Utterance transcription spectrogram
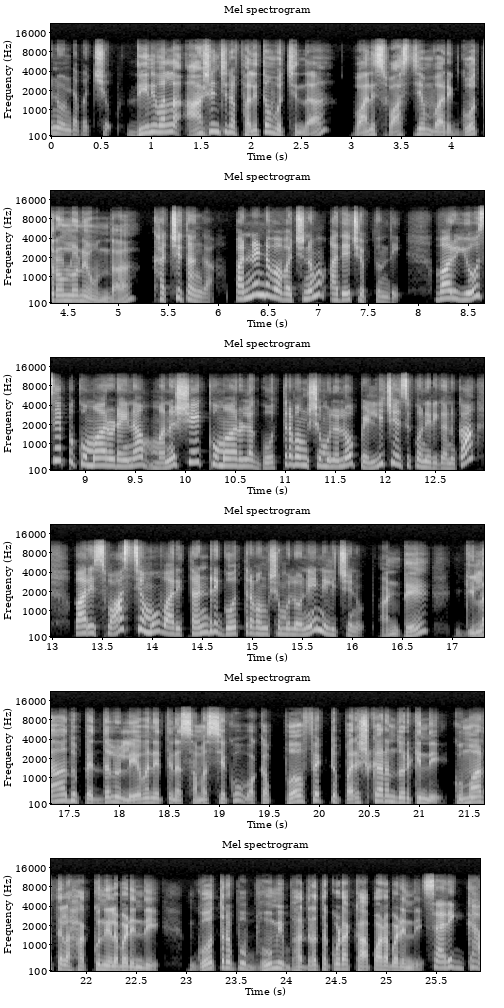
ఎంచుకుని ఉండవచ్చు. దీనివల్ల ఆశించిన ఫలితం వచ్చిందా? వాని స్వాస్థ్యం వారి గోత్రంలోనే ఉందా? ఖచ్చితంగా. పన్నెండవ వచనం అదే చెప్తుంది. వారు యోసేపు కుమారుడైన మనషే కుమారుల గోత్రవంశములలో పెళ్ళి చేసుకొనిరి గనుక వారి స్వాస్థ్యము వారి తండ్రి గోత్రవంశములోనే నిలిచెను. అంటే గిలాదు పెద్దలు లేవనెత్తిన సమస్యకు ఒక పర్ఫెక్ట్ పరిష్కారం దొరికింది. కుమార్తెల హక్కు నిలబడింది. గోత్రపు భూమి భద్రత కూడా కాపాడబడింది. సరిగ్గా.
